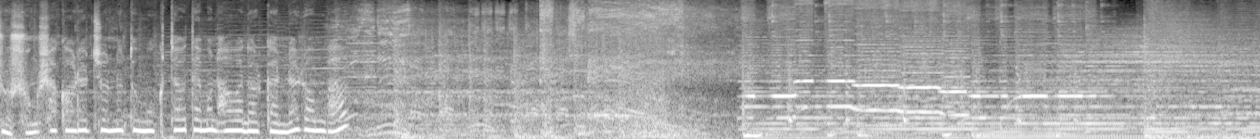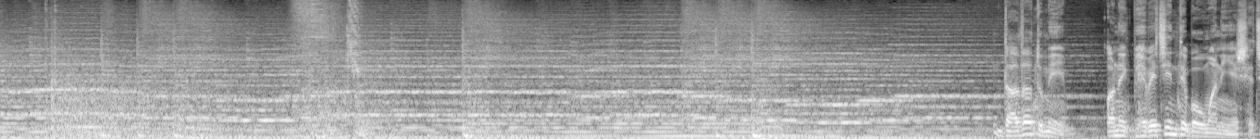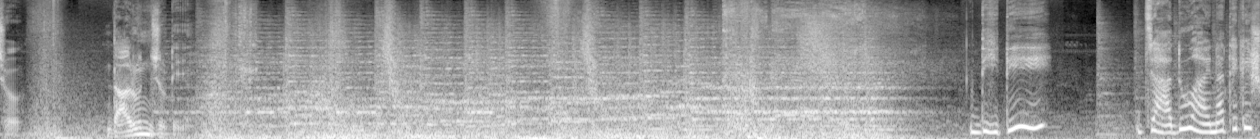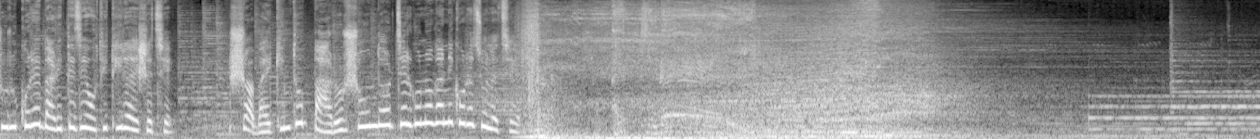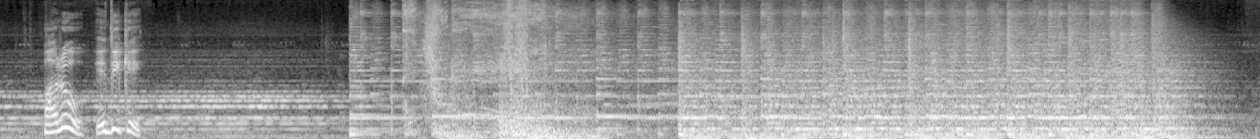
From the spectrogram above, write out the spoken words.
প্রশংসা করার জন্য তো মুখটাও তেমন হওয়া দরকার না রম্ভা। দাদা তুমি অনেক ভেবেচিন্তে বৌমা নিয়ে এসেছ। দারুণ জুটি। দিদি জাদু আয়না থেকে শুরু করে বাড়িতে যে অতিথিরা এসেছে সবাই কিন্তু পারোর সৌন্দর্যের গুণগানই করে চলেছে। পারো এদিকে।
